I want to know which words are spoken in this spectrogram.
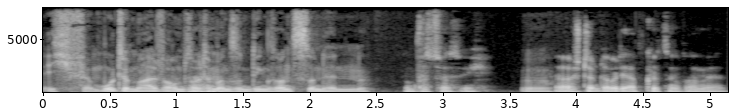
Ich vermute mal, warum sollte man so ein Ding sonst so nennen? Ne? Und was weiß ich. Ja. Ja, stimmt, aber die Abkürzung war mir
